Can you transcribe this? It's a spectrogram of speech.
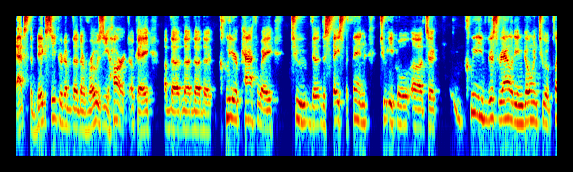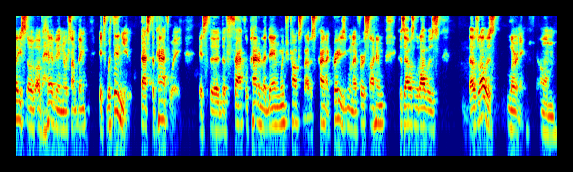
that's the big secret of the, the rosy heart, okay, of the, the, the, the clear pathway to the, the space within to equal, uh, to cleave this reality and go into a place of, of heaven or something. It's within you. That's the pathway. It's the, the fractal pattern that Dan Winter talks about. It's kind of crazy when I first saw him because that was what I was, that was what I was learning um,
